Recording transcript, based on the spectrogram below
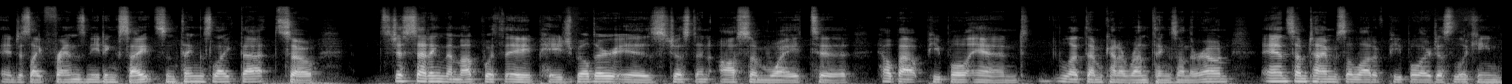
and just like friends needing sites and things like that. So just setting them up with a page builder is just an awesome way to help out people and let them kind of run things on their own. And sometimes a lot of people are just looking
